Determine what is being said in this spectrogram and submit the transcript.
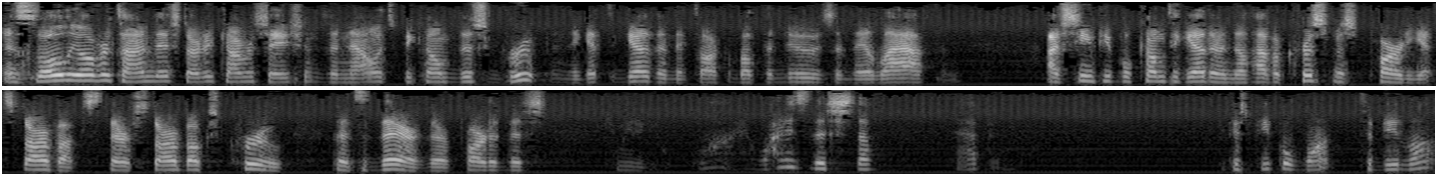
And slowly over time, they've started conversations, and now it's become this group, and they get together and they talk about the news and they laugh. And I've seen people come together and they'll have a Christmas party at Starbucks. Their Starbucks crew that's there. They're part of this community. Why? Why does this stuff happen? Because people want to be loved.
